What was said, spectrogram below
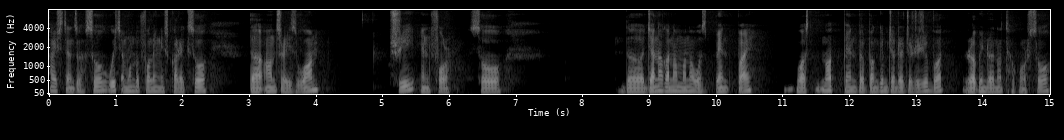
five stanzas. So, which among the following is correct? So, the answer is 1, 3 and 4 so the Janagana Mana was penned by was not penned by Bankim Chandra Chatterjee but Rabindranath Tagore so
